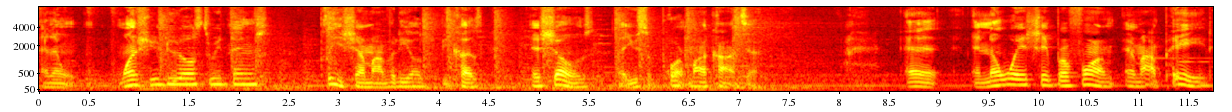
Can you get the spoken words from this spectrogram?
and then once you do those three things please share my videos because it shows that you support my content and in no way, shape, or form am I paid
